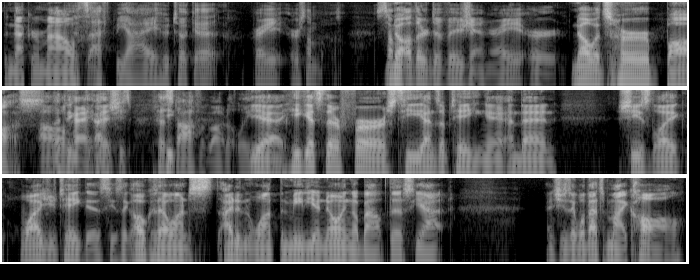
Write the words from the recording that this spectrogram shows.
the neck or mouth. It's FBI who took it, right? Or some some No. other division, right? Or no, it's her boss. oh, I think okay, I- she's pissed he- off about it later. Yeah, he gets there first. He ends up taking it, and then she's like, "Why'd you take this?" He's like, "Oh, because I wanted. To, I didn't want the media knowing about this yet." And she's like, "Well, that's my call,"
